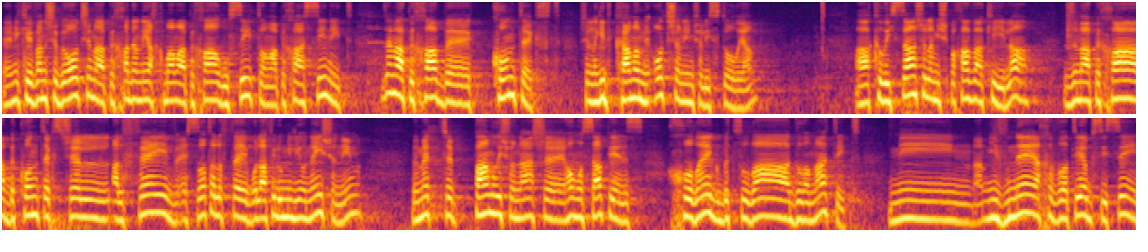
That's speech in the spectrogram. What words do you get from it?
מכיוון שבעוד שמהפכה נניח כמו המהפכה הרוסית או המהפכה הסינית, זה מהפכה בקונטקסט של נגיד כמה מאות שנים של היסטוריה, הקריסה של המשפחה והקהילה זה מהפכה בקונטקסט של אלפי ועשרות אלפי ואולי אפילו מיליוני שנים. באמת פעם ראשונה שהומו ספיאנס חורג בצורה דרמטית מהמבנה החברתי הבסיסי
